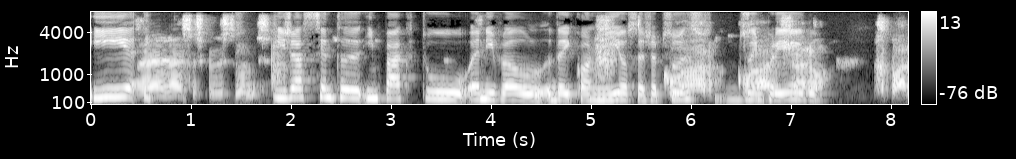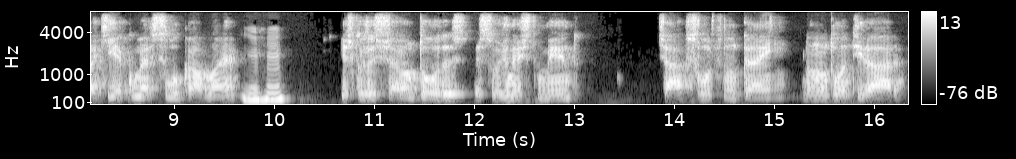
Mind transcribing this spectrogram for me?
E, é, essas coisas todas. E já se sente impacto a nível da economia, ou seja, pessoas claro, de desemprego? Claro, Repara, aqui é comércio local, não é? Uhum. E as coisas fecharam todas. As pessoas neste momento já há pessoas que não têm, não, não estão a tirar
